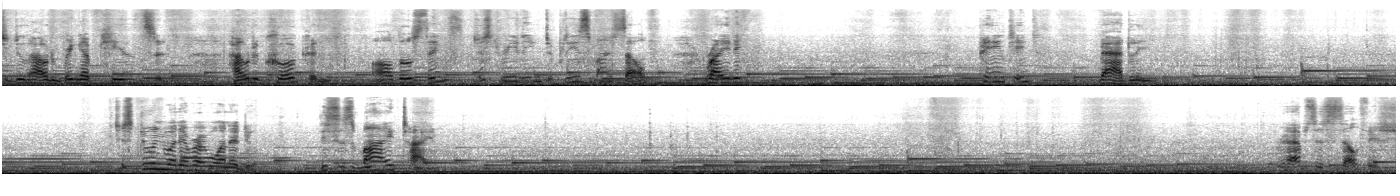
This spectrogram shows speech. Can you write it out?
to do, how to bring up kids, and how to cook, and all those things. Just reading to please myself, writing, painting badly, just doing whatever I want to do. This is my time. Selfish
